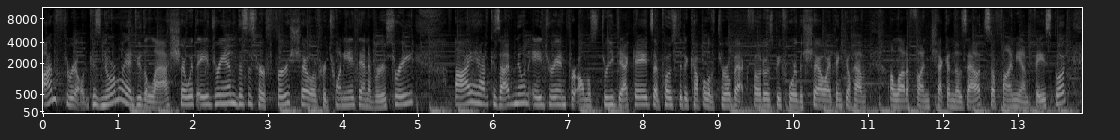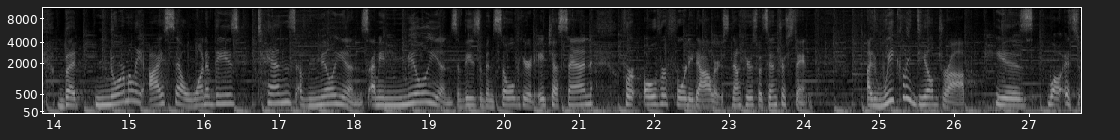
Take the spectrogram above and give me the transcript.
I'm thrilled because normally I do the last show with Adrienne. This is her first show of her 28th anniversary. I have, because I've known Adrienne for almost three decades. I posted a couple of throwback photos before the show. I think you'll have a lot of fun checking those out, so find me on Facebook. But normally I sell one of these tens of millions. I mean, millions of these have been sold here at HSN for over $40. Now, here's what's interesting. A weekly deal drop is, well, it's,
